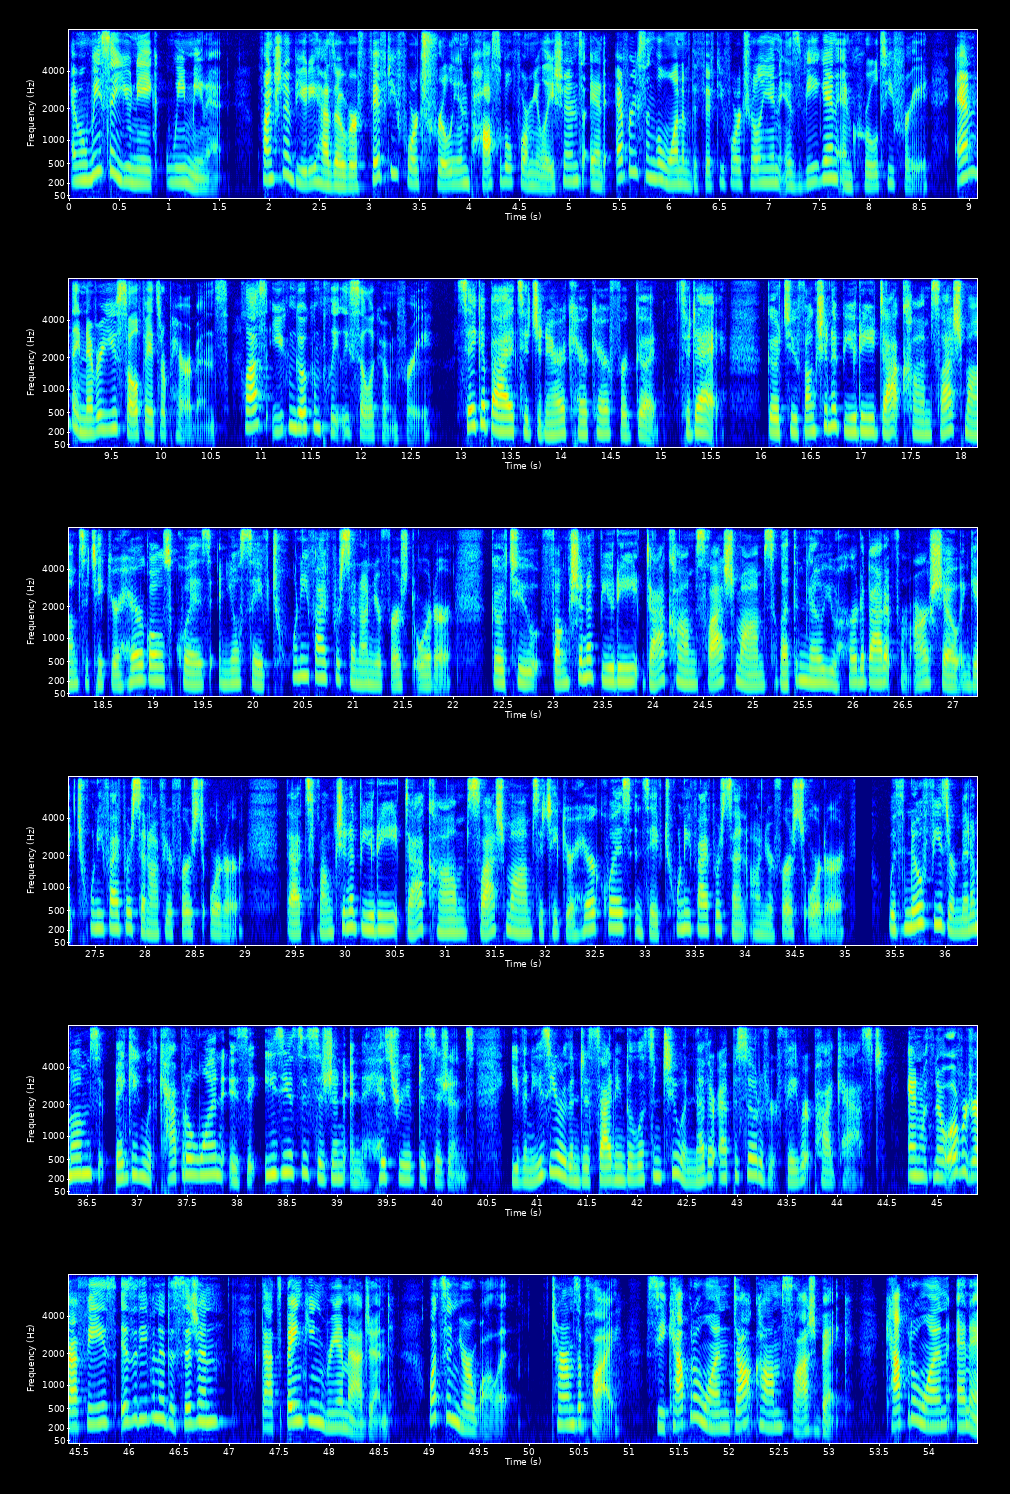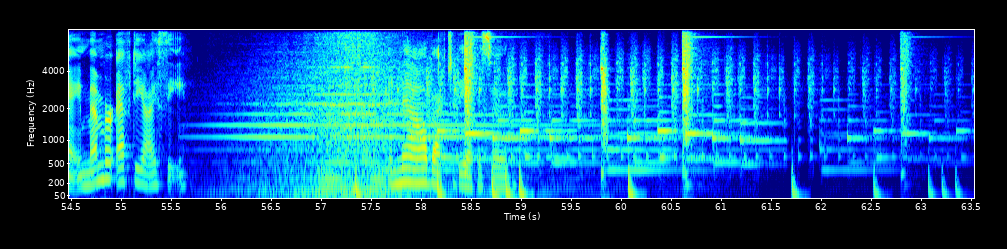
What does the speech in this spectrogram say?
And when we say unique, we mean it. Function of Beauty has over 54 trillion possible formulations, and every single one of the 54 trillion is vegan and cruelty free. And they never use sulfates or parabens. Plus, you can go completely silicone free. Say goodbye to generic hair care for good today. Go to functionofbeauty.com slash moms to take your hair goals quiz and you'll save 25% on your first order. Go to functionofbeauty.com slash moms to let them know you heard about it from our show and get 25% off your first order. That's functionofbeauty.com slash moms to take your hair quiz and save 25% on your first order. With no fees or minimums, banking with Capital One is the easiest decision in the history of decisions, even easier than deciding to listen to another episode of your favorite podcast. And with no overdraft fees, is it even a decision? That's banking reimagined. What's in your wallet? Terms apply. See CapitalOne.com slash bank. Capital One NA member FDIC. And now back to the episode.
